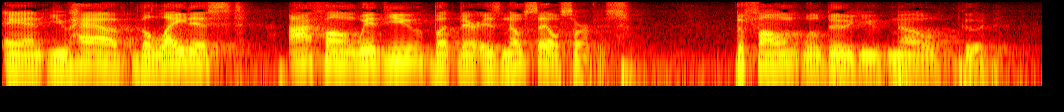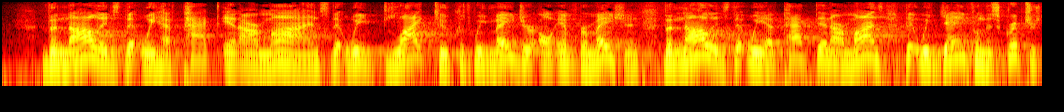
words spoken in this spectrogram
and you have the latest iPhone with you, but there is no cell service. The phone will do you no good the knowledge that we have packed in our minds that we like to because we major on information, the knowledge that we have packed in our minds that we gain from the scriptures,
